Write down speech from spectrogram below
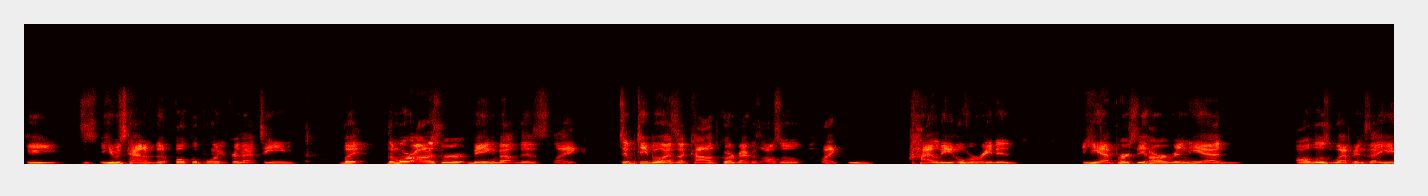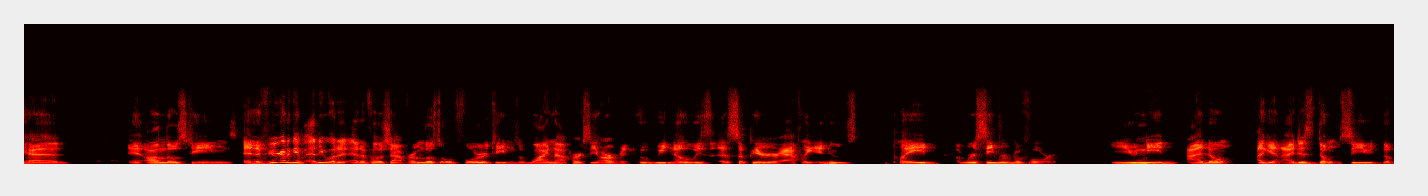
he he was kind of the focal point for that team. But the more honest we're being about this, like Tim Tebow as a college quarterback was also like highly overrated he had Percy Harvin, he had all those weapons that he had on those teams. And if you're going to give anyone an NFL shot from those old Florida teams, why not Percy Harvin, who we know is a superior athlete and who's played receiver before? You need, I don't, again, I just don't see the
